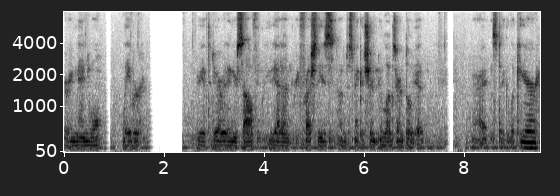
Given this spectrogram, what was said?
very manual labor. You have to do everything yourself. You got to refresh these. I'm just making sure new lugs aren't built yet. All right, let's take a look here.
